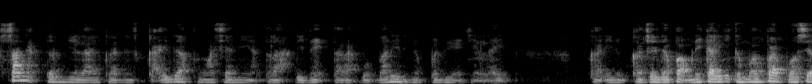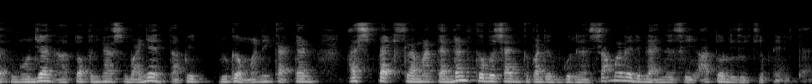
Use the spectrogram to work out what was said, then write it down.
sangat ternilai kerana kaedah penghasilan ini yang telah dinaik taraf berbanding dengan penyenjin lain bukan ini bukan saja dapat meningkat lagi kemampuan proses pengujian atau peningkatan sebanyak tapi juga meningkatkan aspek keselamatan dan kebersihan kepada pengguna sama ada di bidang industri atau di sisi pendidikan.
